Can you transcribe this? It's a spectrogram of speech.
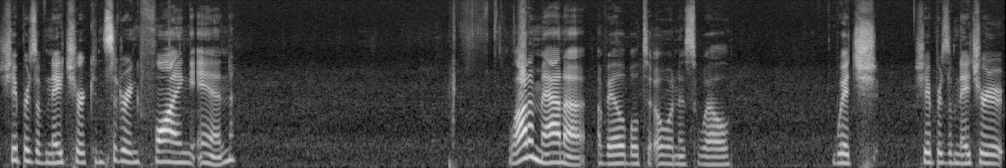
Shapers of Nature considering flying in. A lot of mana available to Owen as well, which Shapers of Nature,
